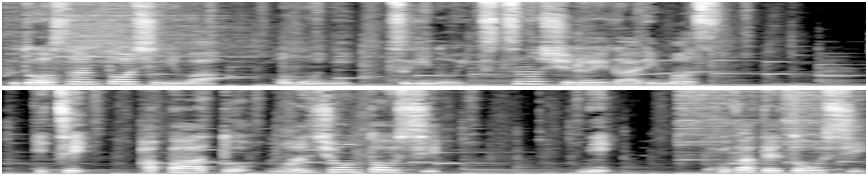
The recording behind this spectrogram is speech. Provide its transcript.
不動産投資には主に次の5つの種類があります。1、アパート・マンション投資。2、戸建て投資。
